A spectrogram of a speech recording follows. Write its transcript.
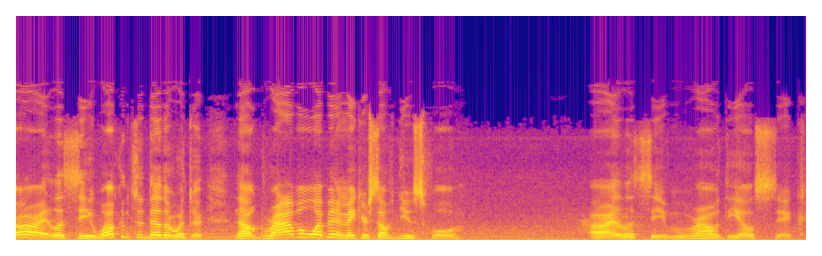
Alright, let's see. Welcome to Netherwinter. Now grab a weapon and make yourself useful. Alright, let's see. Move around with the L stick.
